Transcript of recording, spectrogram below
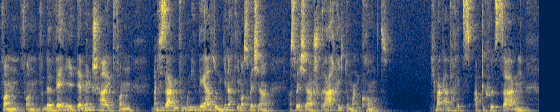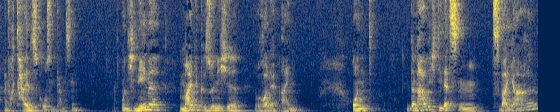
von, von, von der Welt, der Menschheit, von, manche sagen vom Universum, je nachdem aus welcher, aus welcher Sprachrichtung man kommt. Ich mag einfach jetzt abgekürzt sagen, einfach Teil des großen Ganzen. Und ich nehme meine persönliche Rolle ein. Und dann habe ich die letzten zwei Jahre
